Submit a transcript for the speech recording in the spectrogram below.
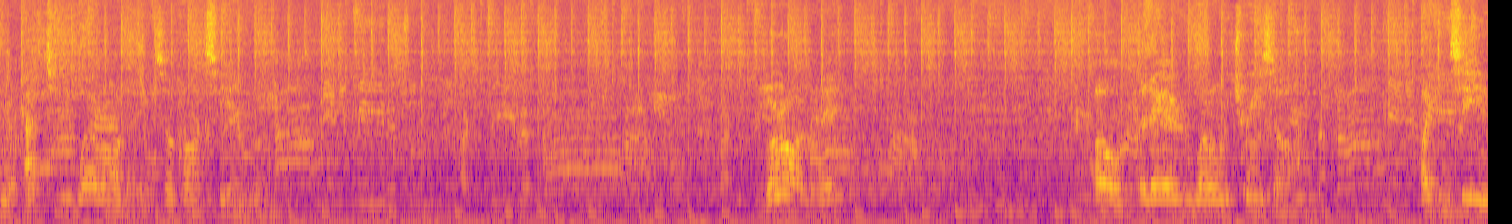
No, actually, where are they? Because I can't see anyone. Where are they? Oh, are they over where all the trees are? I can see you.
